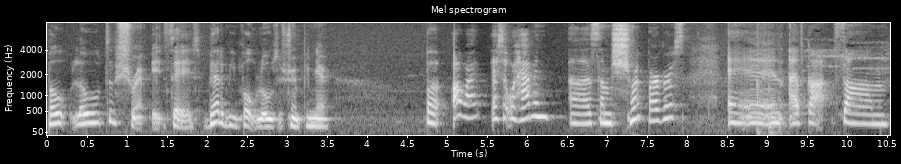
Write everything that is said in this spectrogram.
Boatloads of shrimp, it says. Better be boatloads of shrimp in there. But alright, that's what we're having. Uh, some shrimp burgers. And I've got some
